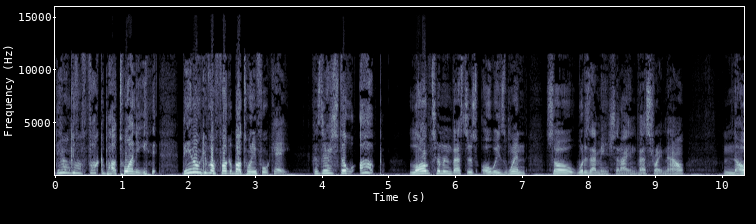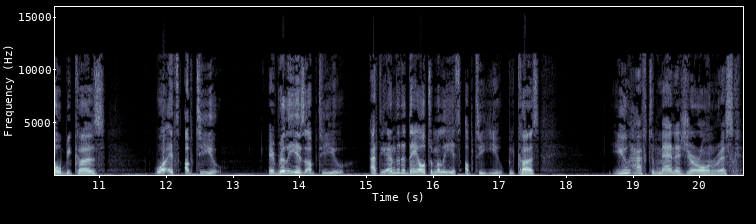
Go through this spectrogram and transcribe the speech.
they don't give a fuck about 20. they don't give a fuck about 24K because they're still up. Long-term investors always win. So what does that mean? Should I invest right now? No, because, well, it's up to you. It really is up to you. At the end of the day, ultimately, it's up to you because you have to manage your own risk,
